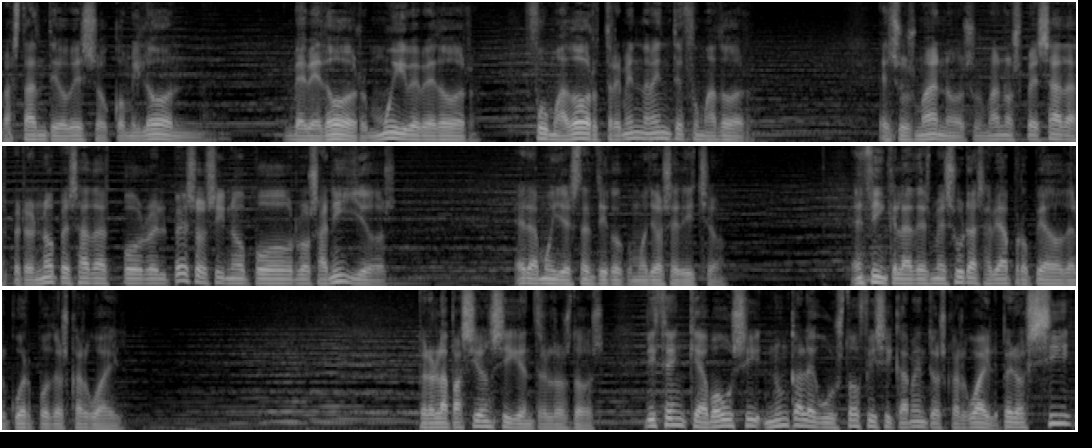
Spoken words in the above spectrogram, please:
bastante obeso, comilón, bebedor, muy bebedor, fumador, tremendamente fumador. En sus manos, sus manos pesadas, pero no pesadas por el peso, sino por los anillos. Era muy excéntrico, como ya os he dicho. En fin, que la desmesura se había apropiado del cuerpo de Oscar Wilde. Pero la pasión sigue entre los dos. Dicen que a Bowsy nunca le gustó físicamente Oscar Wilde, pero sí,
